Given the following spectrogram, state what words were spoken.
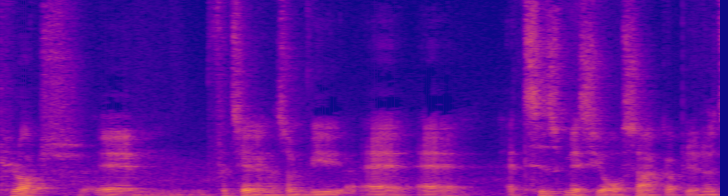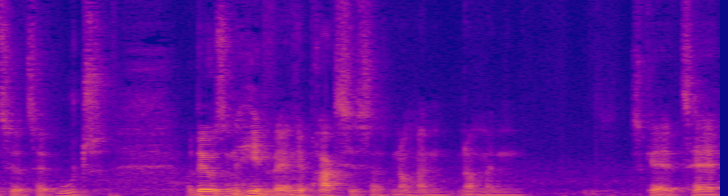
plot øh, fortællinger, som vi af, af, af tidsmæssige årsager bliver nødt til at tage ud. Og det er jo sådan en helt vanlig praksis, at når man, når man skal tage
